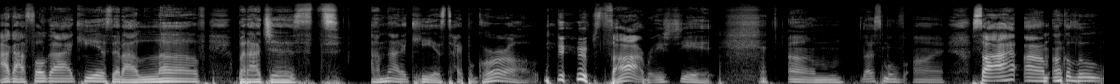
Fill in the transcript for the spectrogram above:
I got four god kids that I love, but I just I'm not a kids type of girl. Sorry, shit. Um, let's move on. So I um Uncle Luke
